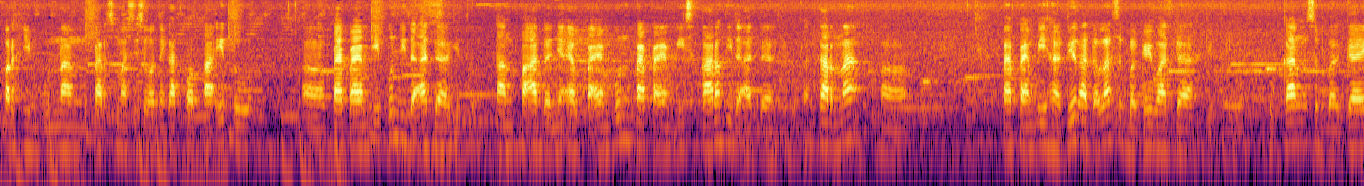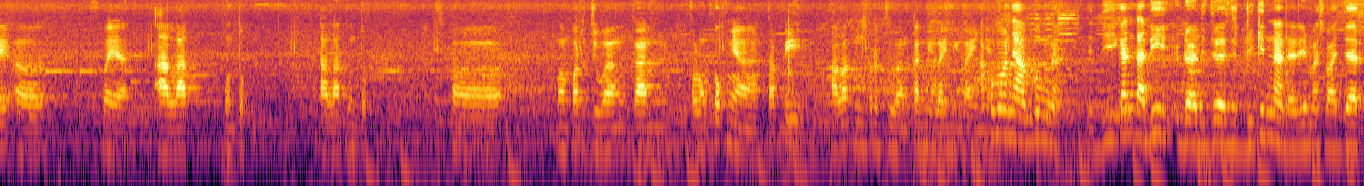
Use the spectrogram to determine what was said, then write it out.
perhimpunan pers mahasiswa tingkat kota itu PPMI pun tidak ada gitu tanpa adanya LPM pun PPMI sekarang tidak ada gitu kan. Karena eh, PPMI hadir adalah sebagai wadah gitu. Bukan sebagai eh, apa ya alat untuk alat untuk eh, memperjuangkan kelompoknya tapi alat memperjuangkan nilai-nilainya. Aku mau nyambung nah. Jadi kan tadi udah dijelasin sedikit nah dari Mas Wajar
